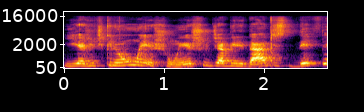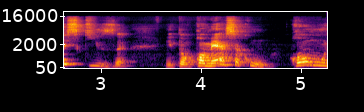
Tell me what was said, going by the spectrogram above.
e a gente criou um eixo, um eixo de habilidades de pesquisa. Então começa com como,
